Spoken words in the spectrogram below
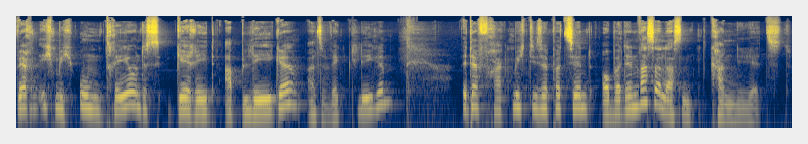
während ich mich umdrehe und das Gerät ablege, also weglege, da fragt mich dieser Patient, ob er denn Wasser lassen kann jetzt.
